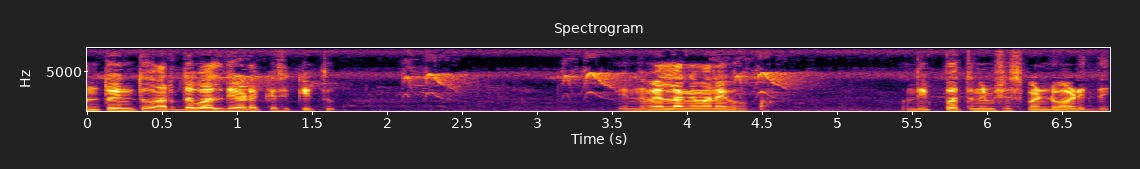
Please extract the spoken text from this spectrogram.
ಅಂತೂ ಇಂತೂ ಅರ್ಧ ಬಾಲ್ದಿ ಅಡಕ್ಕೆ ಸಿಕ್ಕಿತ್ತು. ಇನ್ನು ಮೇಲಂಗೆ ಮನೆಗೆ ಹೋಪ ಒಂದು ಇಪ್ಪತ್ತು ನಿಮಿಷ ಸ್ಪೆಂಡ್ ಮಾಡಿದ್ದೆ.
